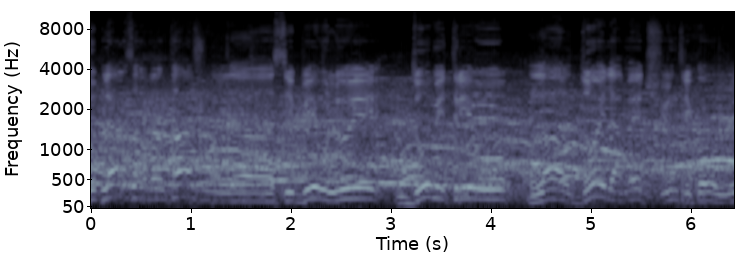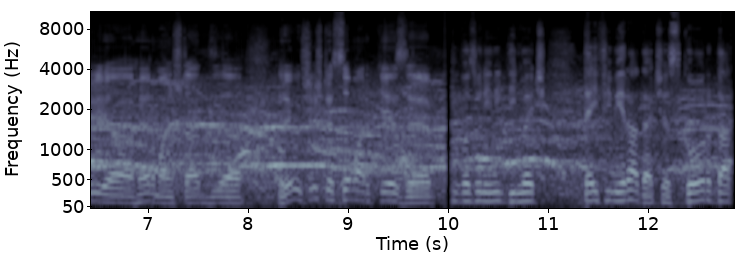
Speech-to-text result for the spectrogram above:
dublează avantajul uh, Sibiului. Dumitriu la al doilea meci în tricoul lui uh, Hermannstadt uh, reușește să marcheze. Ai văzut nimic din meci, te-ai fi mirat de acest scor, dar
